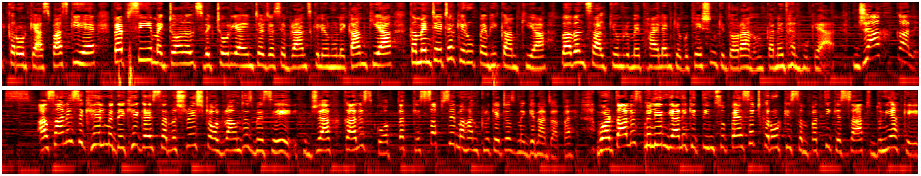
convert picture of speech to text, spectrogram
करोड़ के आसपास की है। पेप्सी, मैकडोनल्ड्स, विक्टोरिया, इंटर जैसे ब्रांड्स के लिए उन्होंने काम किया, कमेंटेटर के रूप में भी काम किया। बावन साल की उम्र में थाईलैंड के वेकेशन के दौरान उनका निधन हो गया। Jack Kallis. आसानी से खेल में देखे गए सर्वश्रेष्ठ ऑलराउंडर्स में से एक जैक कालिस को अब तक के सबसे महान क्रिकेटर्स में गिना जाता है। वो अड़तालीस मिलियन यानी कि तीन सौ पैंसठ करोड़ की संपत्ति के साथ दुनिया के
